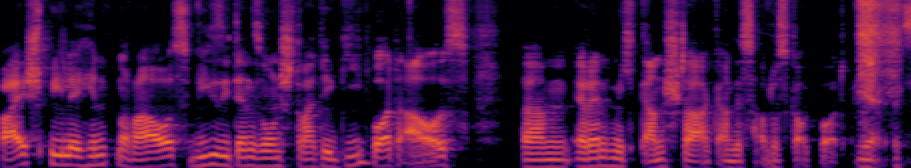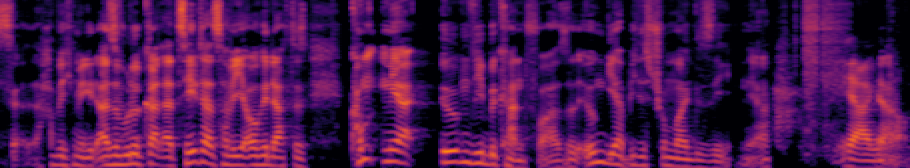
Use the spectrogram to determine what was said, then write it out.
Beispiele hinten raus, wie sieht denn so ein Strategieboard aus? Ähm, erinnert mich ganz stark an das Autoscout-Board. Ja, das äh, habe ich mir, also wo du gerade erzählt hast, habe ich auch gedacht, das kommt mir irgendwie bekannt vor. Also irgendwie habe ich das schon mal gesehen, ja. Ja, genau. Ja.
